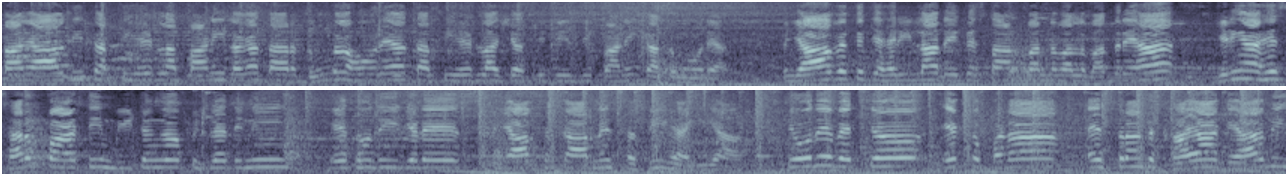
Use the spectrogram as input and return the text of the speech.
ਪੰਜਾਬ ਦੀ ਧਰਤੀ ਹੇਠਲਾ ਪਾਣੀ ਲਗਾਤਾਰ ਡੂੰਘਾ ਹੋ ਰਿਹਾ, ਧਰਤੀ ਹੇਠਲਾ 86% ਪਾਣੀ ਖਤਮ ਹੋ ਰਿਹਾ। ਪੰਜਾਬ ਇੱਕ ਜ਼ਹਿਰੀਲਾ ਰੇਗਿਸਤਾਨ ਬਣਨ ਵੱਲ ਵੱਧ ਰਿਹਾ। ਜਿਹੜੀਆਂ ਇਹ ਸਰਬ ਪਾਰਟੀ ਮੀਟਿੰਗ ਪਿਛਲੇ ਦਿਨੀ ਇਥੋਂ ਦੀ ਜਿਹੜੇ ਪੰਜਾਬ ਸਰਕਾਰ ਨੇ ਸੱਦੀ ਹੈਗੀ ਆ, ਤੇ ਉਹਦੇ ਵਿੱਚ ਇੱਕ ਬੜਾ ਇਸ ਤਰ੍ਹਾਂ ਦਿਖਾਇਆ ਗਿਆ ਵੀ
